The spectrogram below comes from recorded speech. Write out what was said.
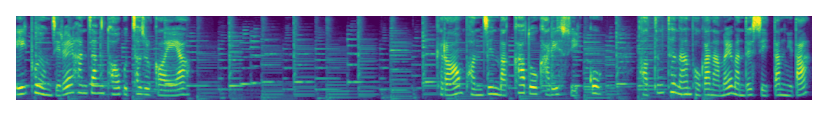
A4 용지를 한 장 더 붙여줄 거예요. 그럼 번진 마카도 가릴 수 있고 더 튼튼한 보관함을 만들 수 있답니다.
